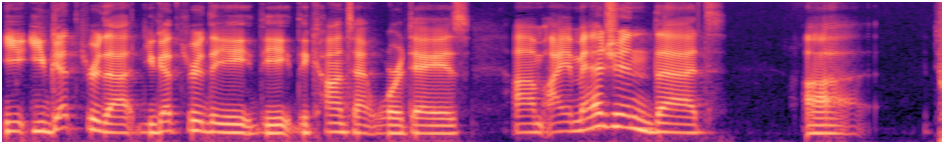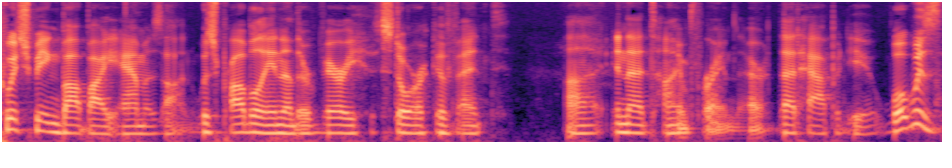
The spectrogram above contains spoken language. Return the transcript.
you, you get through that. You get through the the the content war days. Um, I imagine that uh, Twitch being bought by Amazon was probably another very historic event uh, in that time frame there that happened to you. What was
